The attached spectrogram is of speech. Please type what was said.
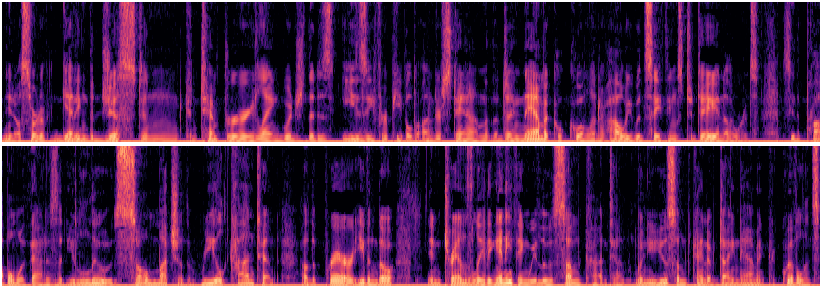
you know, sort of getting the gist in contemporary language that is easy for people to understand, the dynamical equivalent of how we would say things today, in other words. See, the problem with that is that you lose so much of the real content of the prayer, even though in translating anything we lose some content. When you use some kind of dynamic equivalence,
